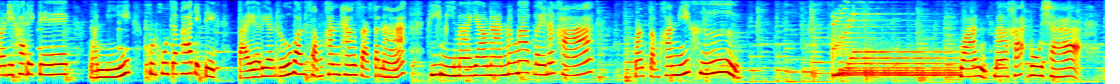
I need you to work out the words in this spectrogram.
วัสดีค่ะเด็กๆ วันนี้คุณครูจะพาเด็กๆ ไปเรียนรู้วันสำคัญทางศาสนา ที่มีมายาวนานมากๆเลยนะคะ วันสำคัญนี้คือ วันมาฆบูชา เ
